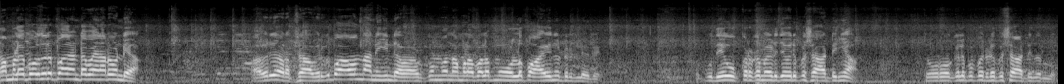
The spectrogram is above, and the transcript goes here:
നമ്മളെ പോലത്തെ ഒരു പതിനെട്ട് പതിനാറ് വണ്ടിയാണ് അവർ പക്ഷെ അവർക്ക് പാവം നനകിന്റെ അവർക്കും നമ്മളെ പോലെ മുകളിൽ പായൊന്നും ഇട്ടിട്ടില്ല അവർ പുതിയ കുക്കറൊക്കെ മേടിച്ച് അവരിപ്പോൾ സ്റ്റാർട്ടിങ്ങാണ് ചോറ് വെക്കൽ ഇപ്പോൾ പരിപാടി സ്റ്റാർട്ട് ചെയ്തിട്ടുള്ളൂ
